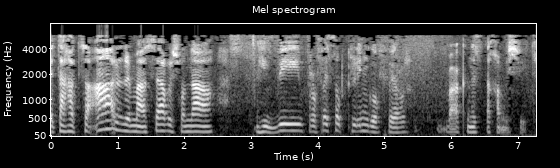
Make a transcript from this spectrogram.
את ההצעה למעשה הראשונה הביא פרופסור קלינגופר בכנסת החמישית.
